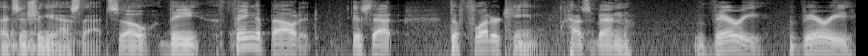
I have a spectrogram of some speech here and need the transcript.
It's interesting you ask that. So, the thing about it is that the Flutter team has been very, very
